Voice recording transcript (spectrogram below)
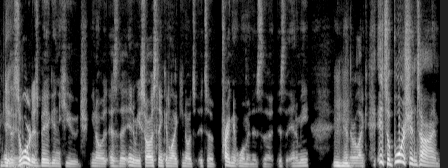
and yeah, the Zord is big and huge, you know, as the enemy. So I was thinking like, you know, it's it's a pregnant woman is the is the enemy, mhm. and they're like, it's abortion time,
